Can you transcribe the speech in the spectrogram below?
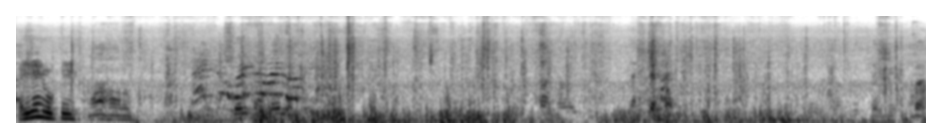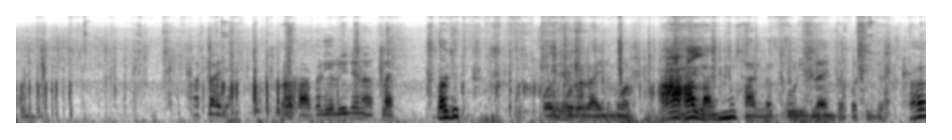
થઈ જાય ઓકે હા હારો કાગળિયો લઈ લે ને આટલા બાકી? કોઈ બોરે લાઈનમાં હા હા લાઈન હાલ થોડી લાઈન તો પછી જશે. હા.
